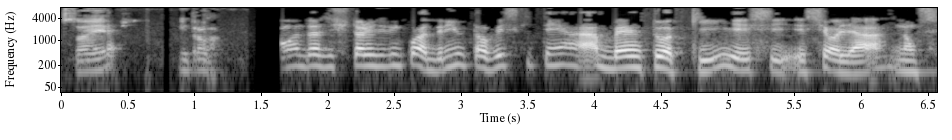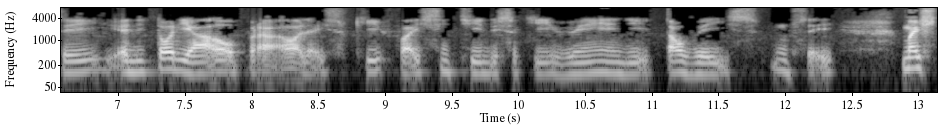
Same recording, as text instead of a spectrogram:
só é entrar lá. Uma das histórias em quadrinho, talvez que tenha aberto aqui esse, esse olhar, não sei, editorial para, olha, isso aqui faz sentido, isso aqui vende, talvez, não sei. Mas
